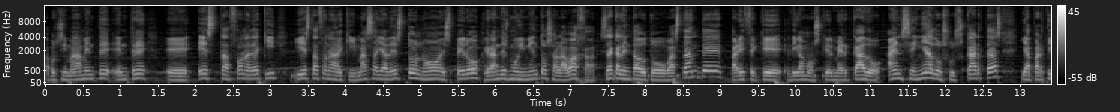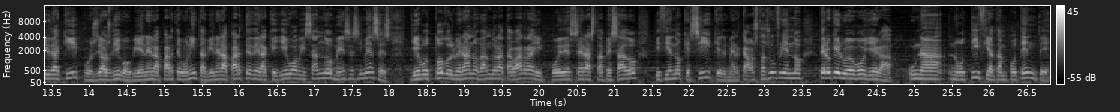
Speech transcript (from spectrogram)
Aproximadamente entre eh, esta zona de aquí y esta zona de aquí. Más allá de esto no espero grandes movimientos a la baja. Se ha calentado todo bastante, parece que digamos que el mercado ha enseñado sus cartas y a partir de aquí pues ya os digo, viene la parte bonita, viene la parte de la que llevo avisando meses y meses. Llevo todo el verano dando la tabarra y puede ser hasta pesado diciendo que sí, que el mercado está sufriendo, pero que luego llega una noticia tan potente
